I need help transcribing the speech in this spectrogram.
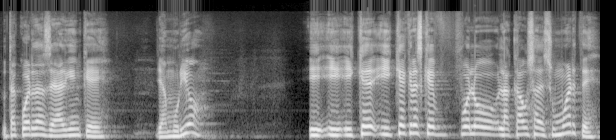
¿Tú te acuerdas de alguien que ya murió? ¿Y, y, qué, y qué, crees que fue lo, la causa de su muerte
